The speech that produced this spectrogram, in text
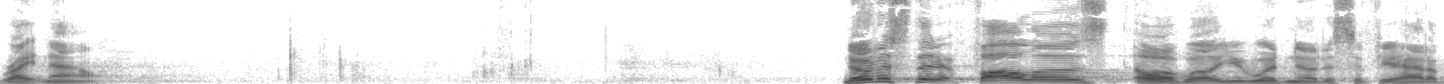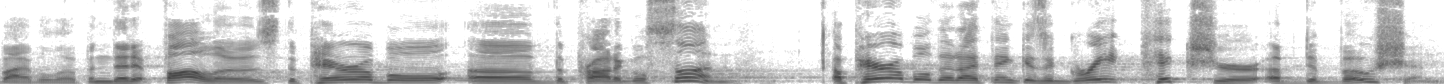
right now. Notice that it follows, oh, well, you would notice if you had a Bible open, that it follows the parable of the prodigal son. A parable that I think is a great picture of devotion.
